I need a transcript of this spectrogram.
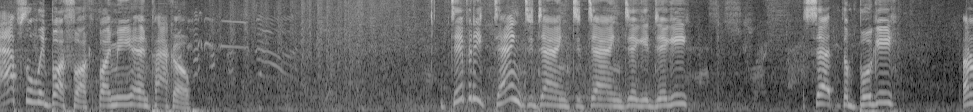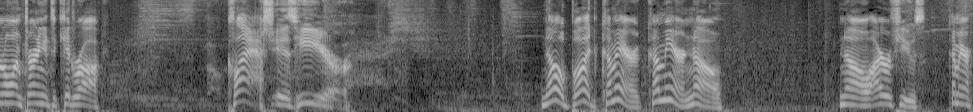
absolutely butt-fucked by me and Pakko. Dippity dang dang dang diggy diggy. Set the boogie. I don't know why I'm turning into Kid Rock. Clash is here! No, bud, come here. Come here. No. No, I refuse. Come here.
